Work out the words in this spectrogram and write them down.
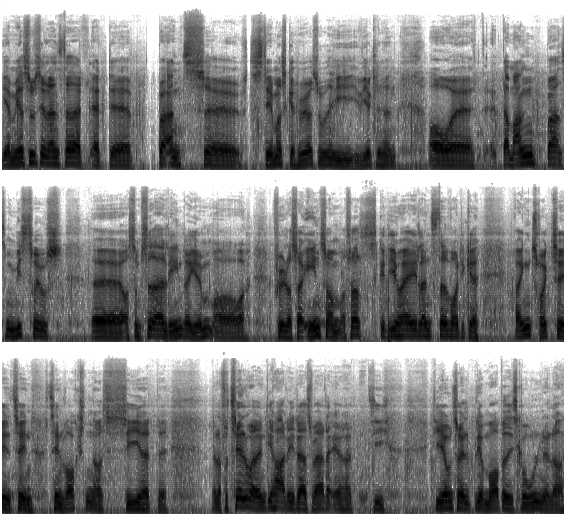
Jamen, jeg synes et eller andet sted, at, at øh, børns øh, stemmer skal høres ude i, i virkeligheden. Og øh, der er mange børn, som mistrives, øh, og som sidder alene derhjemme og føler sig ensomme. Og så skal de jo have et eller andet sted, hvor de kan ringe trygt til, til, en, til en voksen og sige, at, øh, eller fortælle, hvordan de har det i deres hverdag, at de, de eventuelt bliver mobbet i skolen, eller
